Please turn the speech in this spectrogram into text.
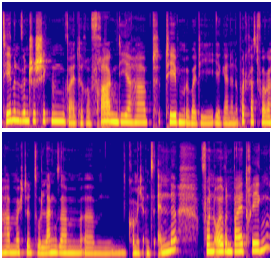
Themenwünsche schicken, weitere Fragen, die ihr habt, Themen, über die ihr gerne eine Podcast-Folge haben möchtet. So langsam ähm, komme ich ans Ende von euren Beiträgen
